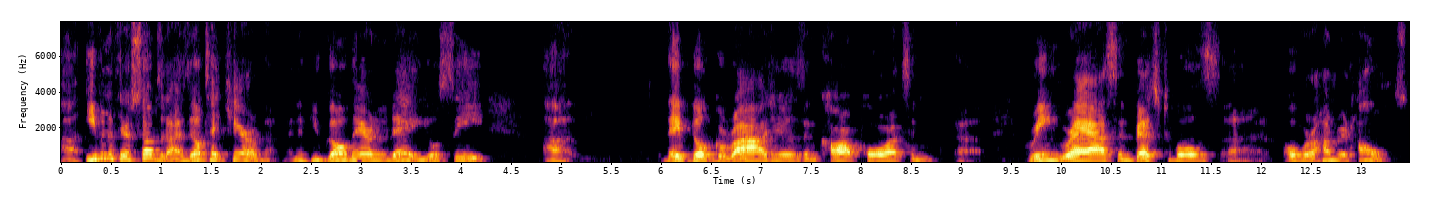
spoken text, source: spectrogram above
uh, even if they're subsidized, they'll take care of them. And if you go there today, you'll see uh, they've built garages and carports and uh, green grass and vegetables, uh, over 100 homes.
